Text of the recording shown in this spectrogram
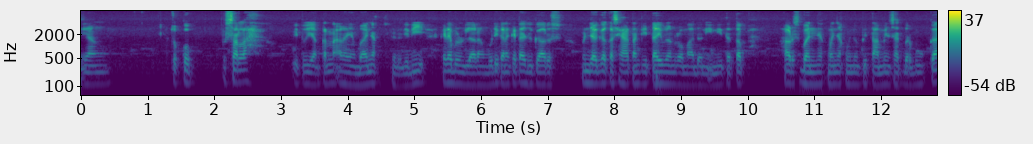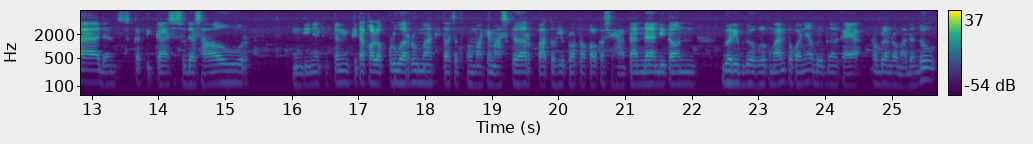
yang cukup besar lah itu yang kena lah yang banyak gitu. jadi kita belum dilarang mudik karena kita juga harus menjaga kesehatan kita di bulan Ramadan ini. Tetap harus banyak-banyak minum vitamin saat berbuka dan ketika sesudah sahur. Intinya kita kita kalau keluar rumah kita tetap memakai masker patuhi protokol kesehatan. Dan di tahun 2020 kemarin pokoknya benar-benar kayak bulan Ramadan tuh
